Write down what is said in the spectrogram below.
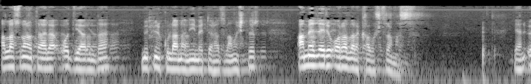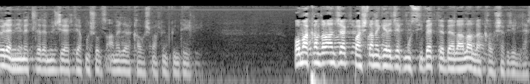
Allah subhanahu teala o diyarında mümin kullarına nimetler hazırlamıştır. Amelleri oralara kavuşturamaz. Yani öyle nimetlere mücahit yapmış olursa amellere kavuşmak mümkün değil. O makamlar ancak başlarına gelecek musibet ve belalarla kavuşabilirler.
